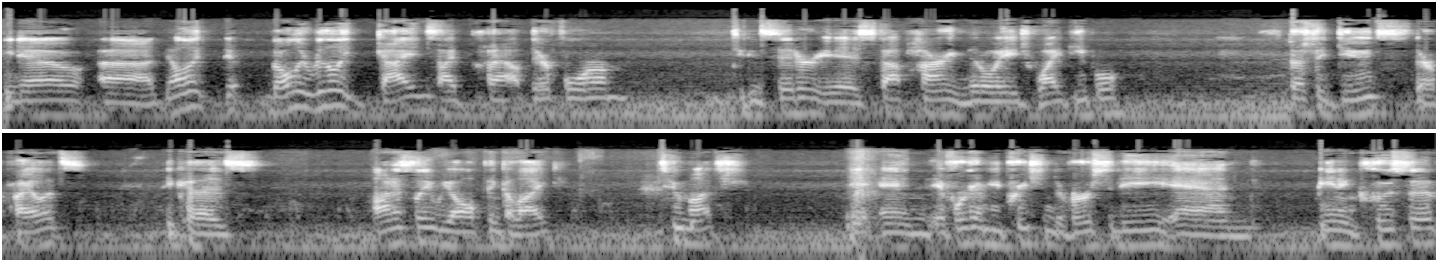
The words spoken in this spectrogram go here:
you know, uh, the only the only really guidance I'd put out there for them to consider is stop hiring middle-aged white people, especially dudes that are pilots, because honestly, we all think alike too much. And if we're going to be preaching diversity and being inclusive,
